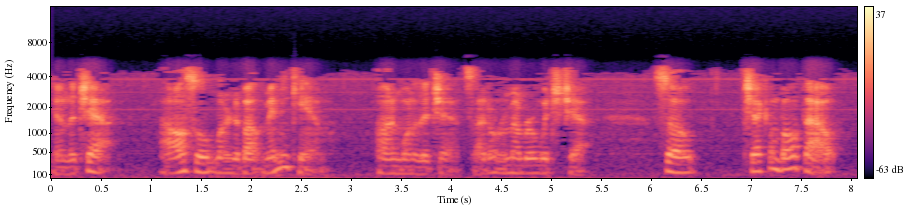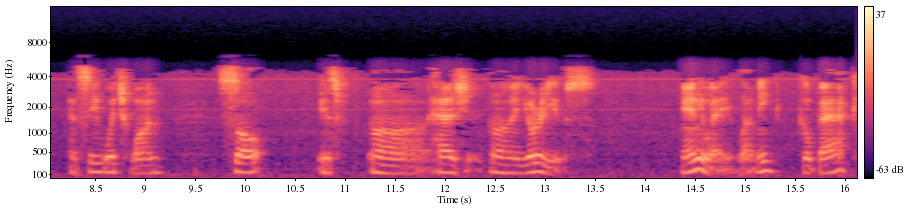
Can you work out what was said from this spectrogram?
in the chat. I also learned about ManyCam on one of the chats. I don't remember which chat. So check them both out and see which one so is uh, has uh, your use. Anyway, let me go back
